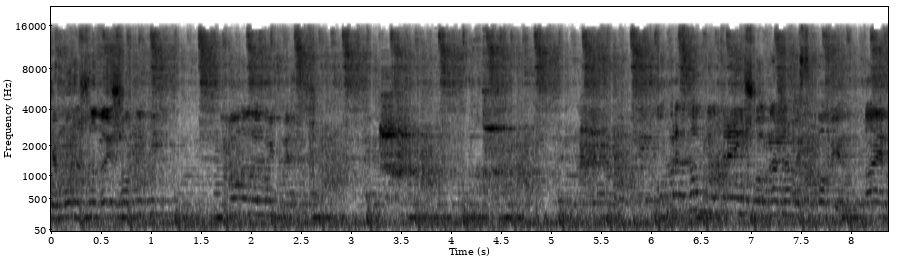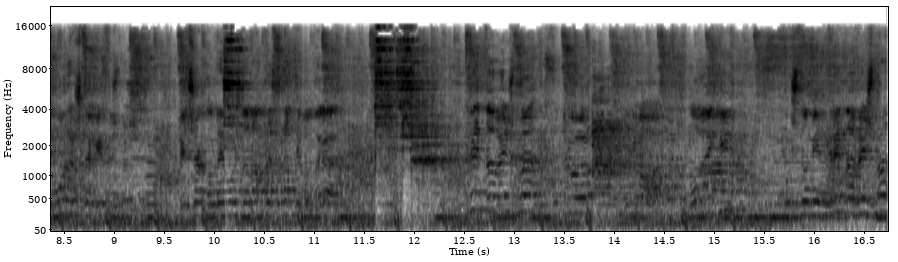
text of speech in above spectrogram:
че мораш да дојдеш овде и ова да го избежиш. Во претходниот тренинг што го кажаме се побио, тоа е мораш да го избежиш. Вече ако не можеш да направиш вратило, така? Трета вежба, со друга и ова. Овде ги, пошто ми е трета вежба,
